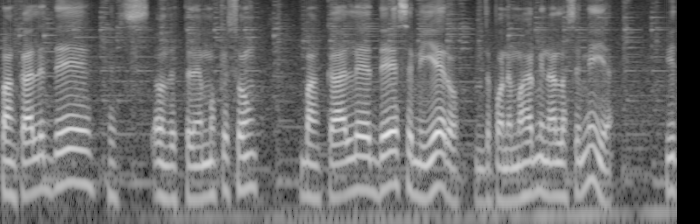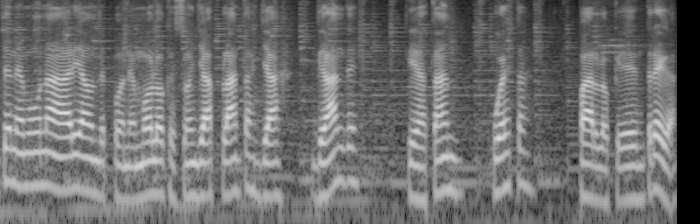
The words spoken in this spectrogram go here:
bancales de, donde tenemos que son bancales de semilleros, donde ponemos a germinar las semillas. Y tenemos una área donde ponemos lo que son ya plantas ya grandes, que ya están puestas para lo que es entrega.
